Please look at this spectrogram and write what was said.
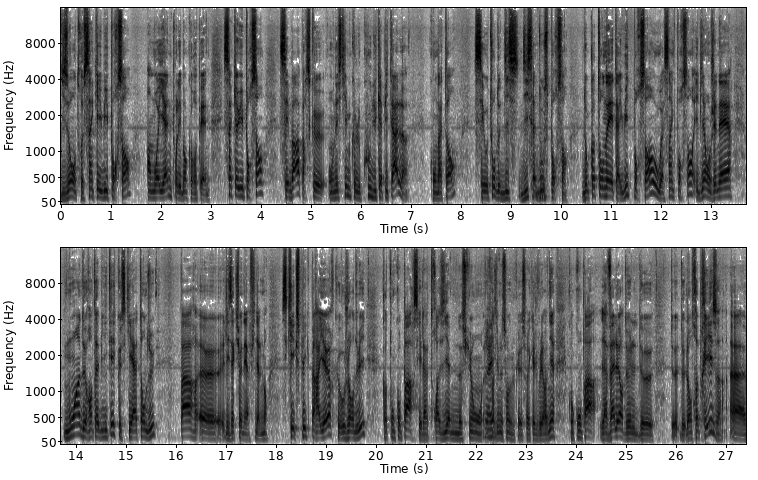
disons, entre 5 et 8 en moyenne pour les banques européennes. 5 à 8 c'est bas parce qu'on estime que le coût du capital qu'on attend, c'est autour de 10, 10 à 12% Donc quand on est à 8% ou à 5 eh bien on génère moins de rentabilité que ce qui est attendu par euh, les actionnaires finalement. Ce qui explique par ailleurs qu'aujourd'hui, quand on compare, c'est la troisième notion, la troisième notion sur laquelle je voulais revenir, qu'on compare la valeur de, de, de, l'entreprise euh,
